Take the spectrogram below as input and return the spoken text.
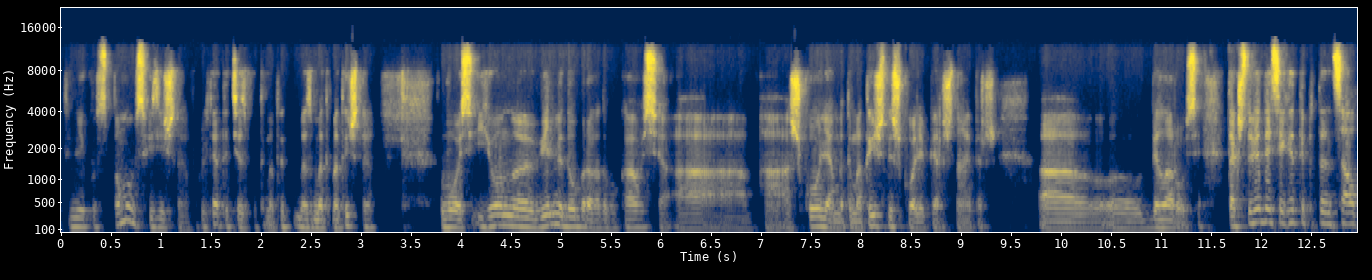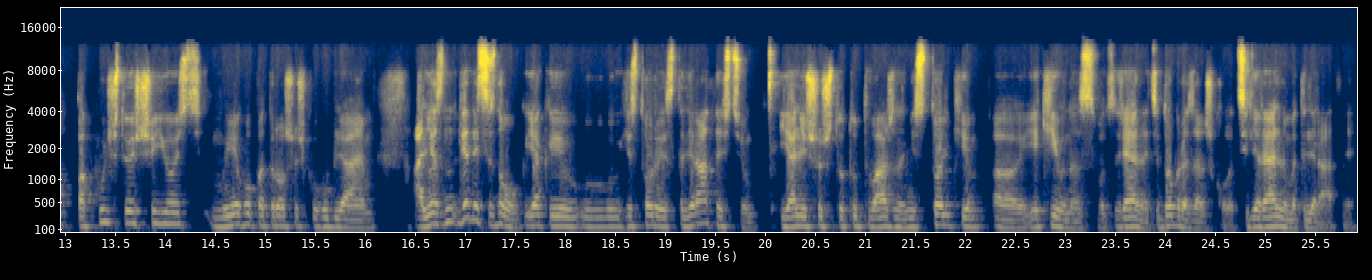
тым ліку з памом з фізічнага факультэта ці з матэматычнага Вось ён вельмі добра адгукаўся а, а школе матэматычнай школе перш-наперш Беларусі Так што ведаеце гэты патэнцыял пакуль што яшчэ ёсць мы яго патрошачку губляем. Але ведаеце зноў як і гісторыі з талератнасцю я лічу што тут важна не столькі які у нас вот реально ці добрая за школа ці реально матэлератныя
